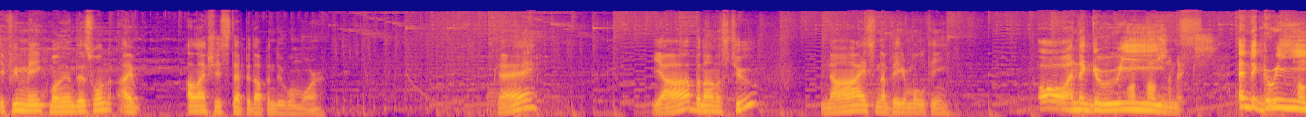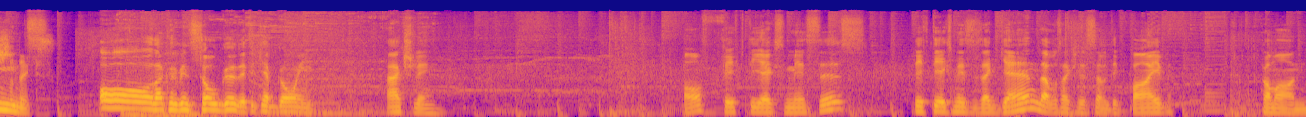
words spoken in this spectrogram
If we make money on this one, I, I'll actually step it up and do one more. Okay. Yeah, bananas too. Nice, and a bigger multi. Oh, and the greens! And the greens! Oh, that could have been so good if it kept going. Actually. Oh, 50x misses. 50x misses again. That was actually 75. Come on,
